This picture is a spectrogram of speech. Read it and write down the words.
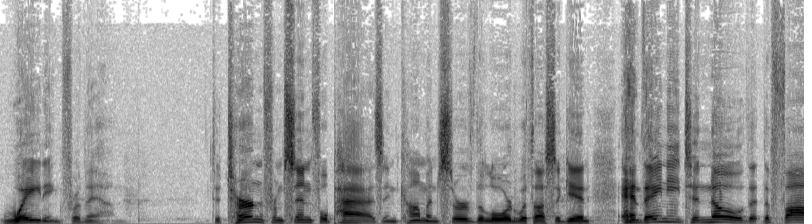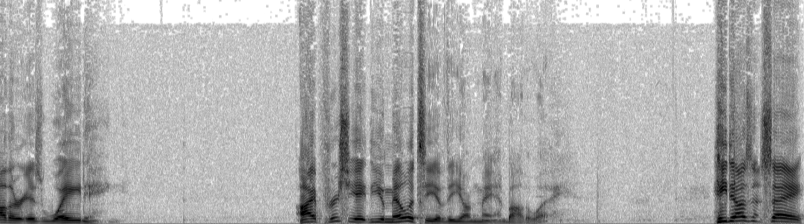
waiting for them to turn from sinful paths and come and serve the Lord with us again. And they need to know that the Father is waiting. I appreciate the humility of the young man, by the way. He doesn't say,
